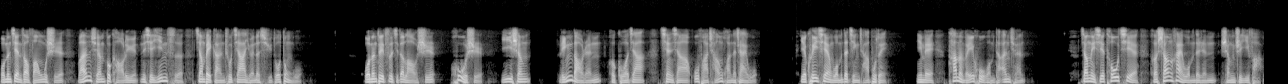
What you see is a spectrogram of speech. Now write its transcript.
我们建造房屋时，完全不考虑那些因此将被赶出家园的许多动物。我们对自己的老师、护士、医生。领导人和国家欠下无法偿还的债务，也亏欠我们的警察部队，因为他们维护我们的安全，将那些偷窃和伤害我们的人绳之以法。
